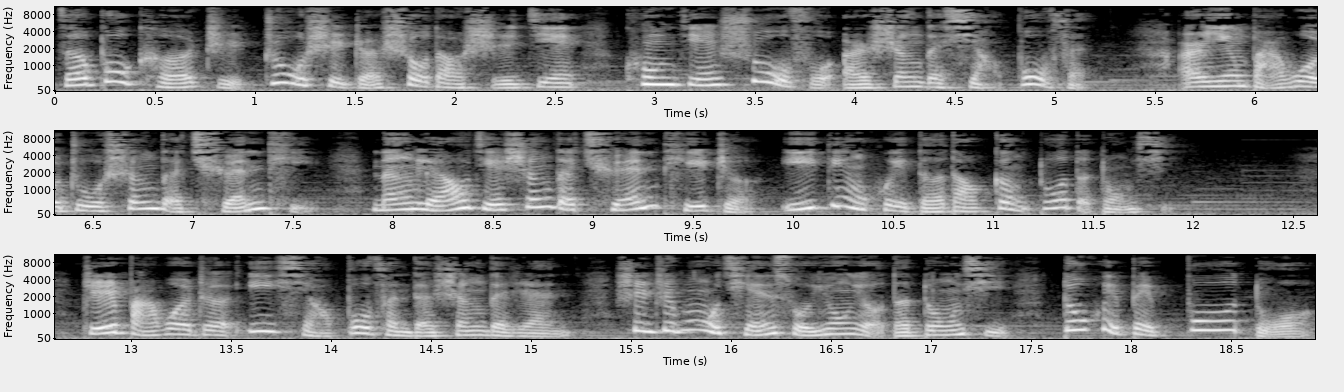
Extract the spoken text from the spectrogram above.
则不可只注视着受到时间、空间束缚而生的小部分，而应把握住生的全体。能了解生的全体者，一定会得到更多的东西。只把握着一小部分的生的人，甚至目前所拥有的东西，都会被剥夺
